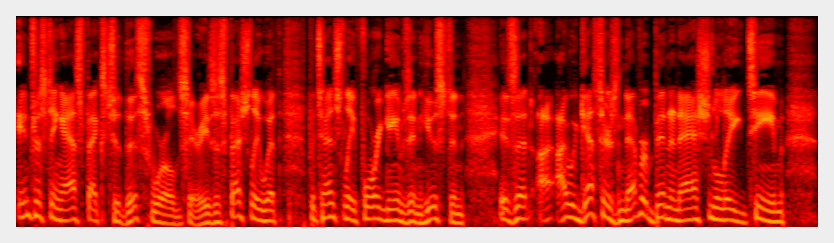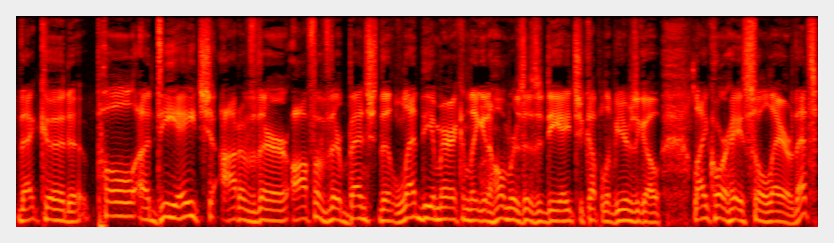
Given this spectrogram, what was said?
interesting aspects to this World Series, especially with potentially four games in Houston, is that I would guess there's never been a National League team that could pull a DH out of their off of their bench that led the American League in homers as a DH a couple of years ago, like Jorge Soler. That's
